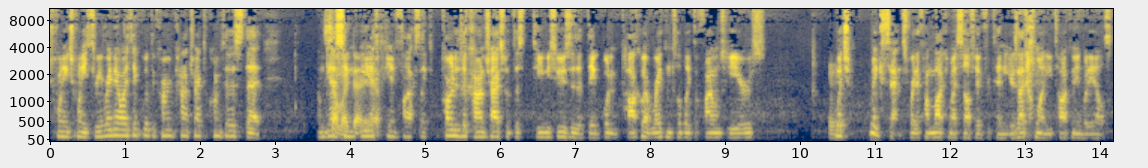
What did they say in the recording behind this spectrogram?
2023 right now, I think with the current contract according to this, that I'm guessing like that, ESPN yeah. Fox like part of the contracts with the TV series is that they wouldn't talk about rights until like the final two years mm-hmm. which makes sense, right? If I'm locking myself in for 10 years, I don't want you talking to anybody else.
